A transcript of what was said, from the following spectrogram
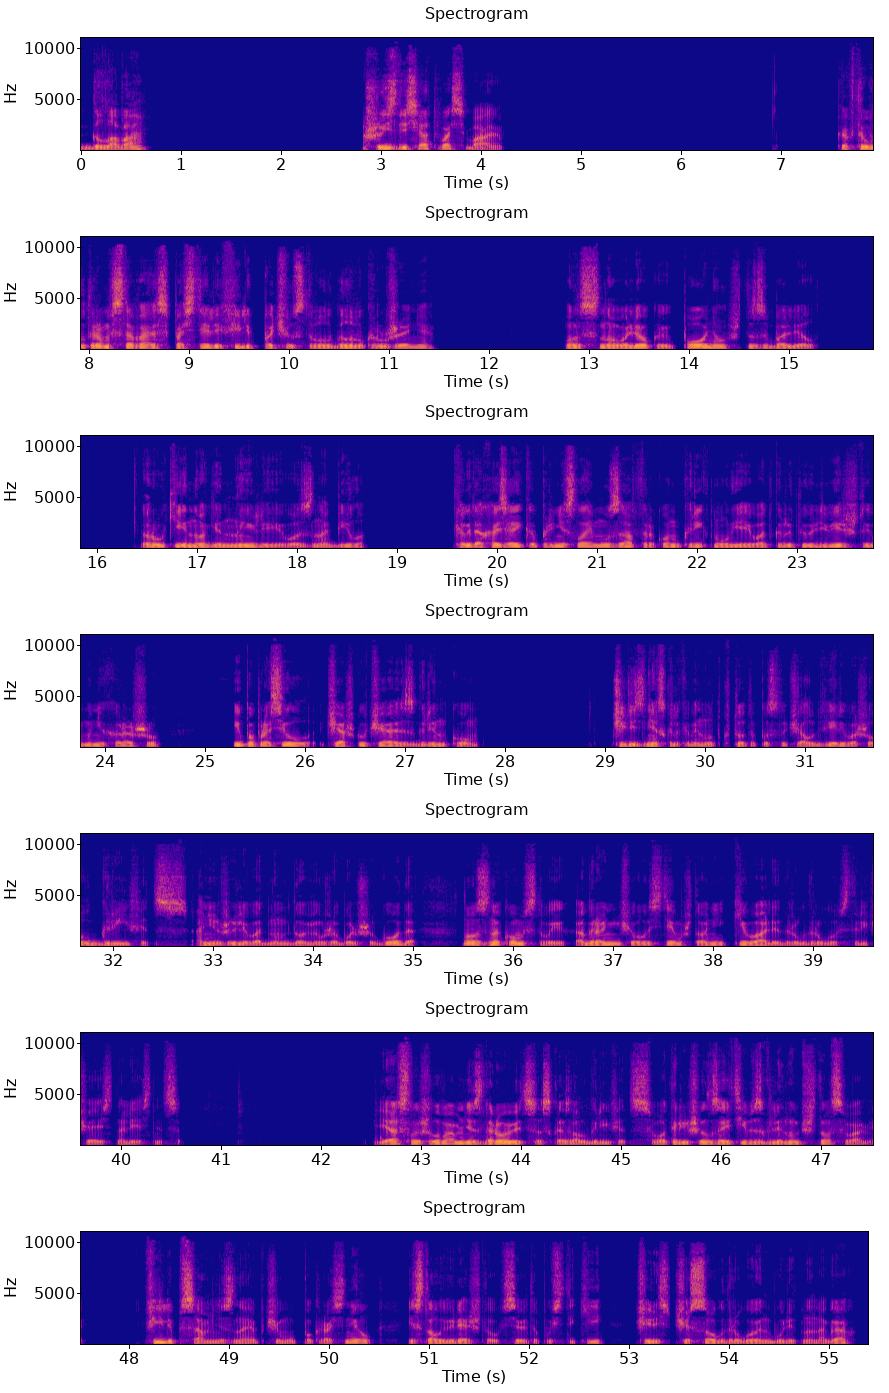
Глава 68 Как-то утром, вставая с постели, Филипп почувствовал головокружение. Он снова лег и понял, что заболел. Руки и ноги ныли, его знобило. Когда хозяйка принесла ему завтрак, он крикнул ей в открытую дверь, что ему нехорошо, и попросил чашку чая с гренком. Через несколько минут кто-то постучал в дверь и вошел Гриффитс. Они жили в одном доме уже больше года, но знакомство их ограничивалось тем, что они кивали друг другу, встречаясь на лестнице. «Я слышал, вам не здоровится», — сказал Гриффитс. «Вот и решил зайти взглянуть, что с вами». Филипп, сам не зная почему, покраснел и стал уверять, что все это пустяки, через часок-другой он будет на ногах.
